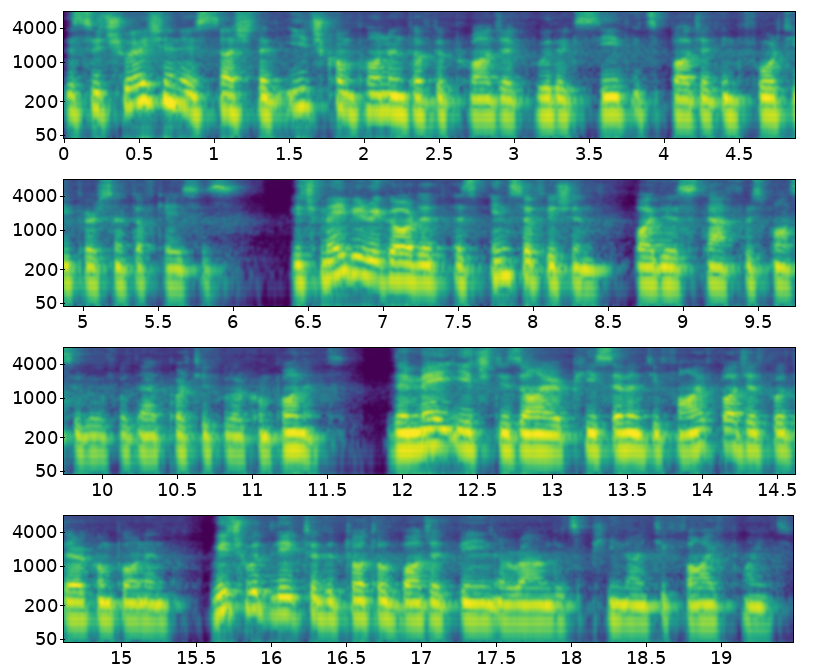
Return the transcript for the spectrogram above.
the situation is such that each component of the project would exceed its budget in 40% of cases, which may be regarded as insufficient by the staff responsible for that particular component. They may each desire P75 budget for their component, which would lead to the total budget being around its P95 point.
